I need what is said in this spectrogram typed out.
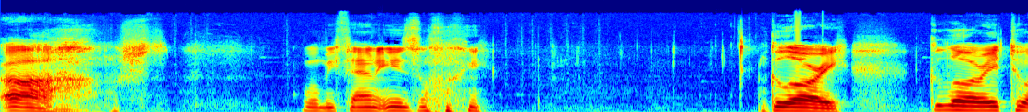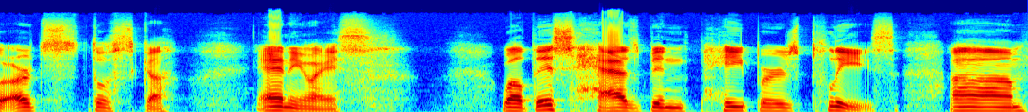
Ah. Oh, will be found easily. Glory. Glory to Arstotzka. Anyways. Well, this has been Papers, Please. Um...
